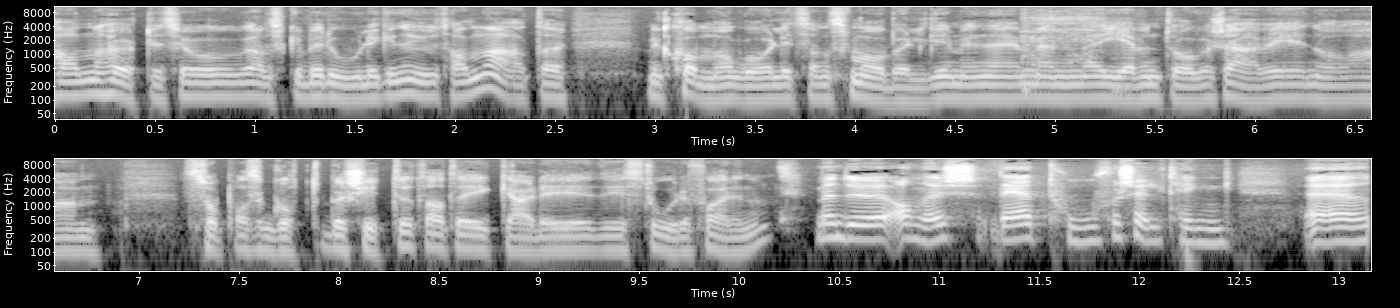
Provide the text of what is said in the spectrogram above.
han hørtes jo ganske beroligende ut, han. da, At det vil komme og gå litt sånn småbølger, men, men jevnt over så er vi nå såpass godt beskyttet at det ikke er de, de, store farene. Men du Anders, det er to forskjellige ting. Eh,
